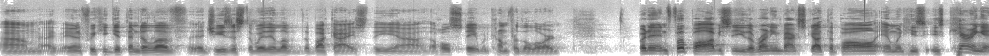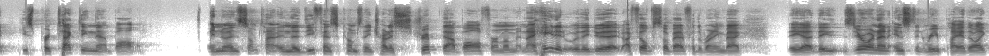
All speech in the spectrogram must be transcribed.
Um, and if we could get them to love uh, Jesus the way they love the Buckeyes, the, uh, the whole state would come for the Lord. But in football, obviously, the running back's got the ball, and when he's, he's carrying it, he's protecting that ball. And, and sometimes and the defense comes and they try to strip that ball from them. And I hate it when they do that. I feel so bad for the running back. They, uh, they zero in on instant replay. They're like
